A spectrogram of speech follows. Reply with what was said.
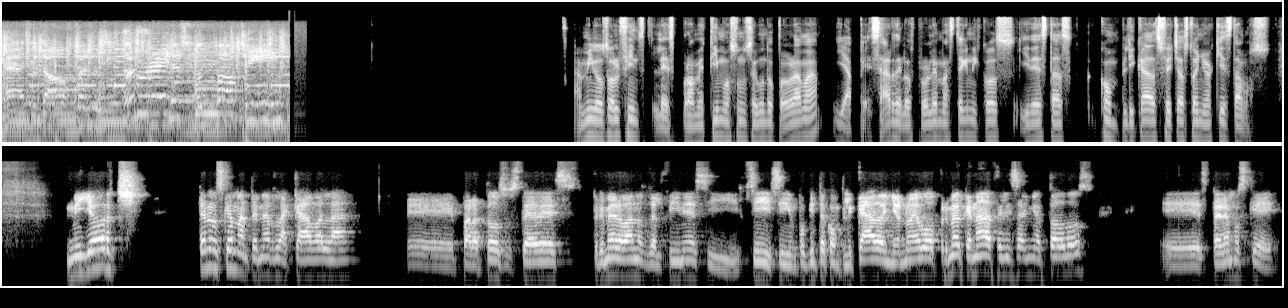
has the Dolphins, the greatest football team. Amigos Dolphins, les prometimos un segundo programa y a pesar de los problemas técnicos y de estas complicadas fechas, Toño, aquí estamos. Mi George, tenemos que mantener la cábala eh, para todos ustedes. Primero van los delfines y sí, sí, un poquito complicado, año nuevo. Primero que nada, feliz año a todos. Eh, esperemos que,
